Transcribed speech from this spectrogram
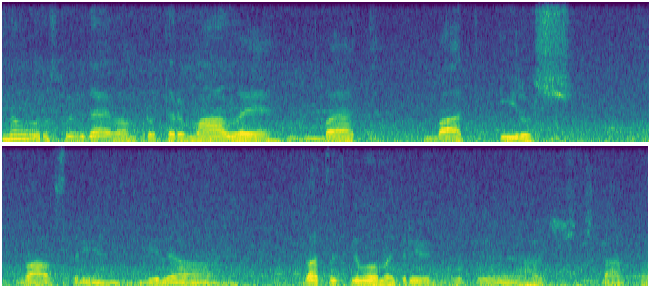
знову розповідаю вам про термали Бат, Бат Ільш в Австрії біля 20 кілометрів від е, Гальштата.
